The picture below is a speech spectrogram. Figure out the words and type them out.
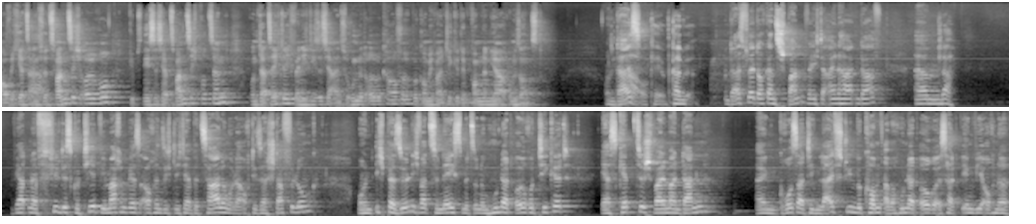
Kaufe ich jetzt eins für 20 Euro, gibt es nächstes Jahr 20 Prozent und tatsächlich, wenn ich dieses Jahr eins für 100 Euro kaufe, bekomme ich mein Ticket im kommenden Jahr umsonst. Und da, ah, ist, okay. und da ist vielleicht auch ganz spannend, wenn ich da einhaken darf. Ähm, Klar. Wir hatten ja viel diskutiert, wie machen wir es auch hinsichtlich der Bezahlung oder auch dieser Staffelung. Und ich persönlich war zunächst mit so einem 100-Euro-Ticket eher skeptisch, weil man dann einen großartigen Livestream bekommt, aber 100 Euro ist halt irgendwie auch eine,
